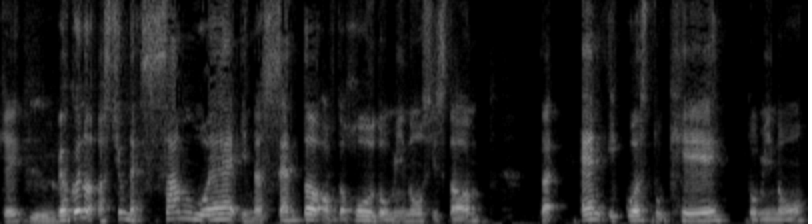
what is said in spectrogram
Okay, Yeah. we are going to assume that somewhere in the center of the whole domino system, the n equals to k domino,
